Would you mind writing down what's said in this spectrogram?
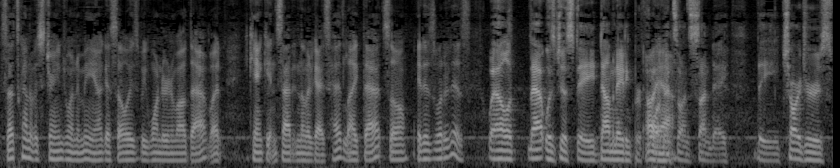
So that's kind of a strange one to me. I guess I'll always be wondering about that, but you can't get inside another guy's head like that. So it is what it is. Well, that was just a dominating Oh, performance on Sunday. The Chargers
